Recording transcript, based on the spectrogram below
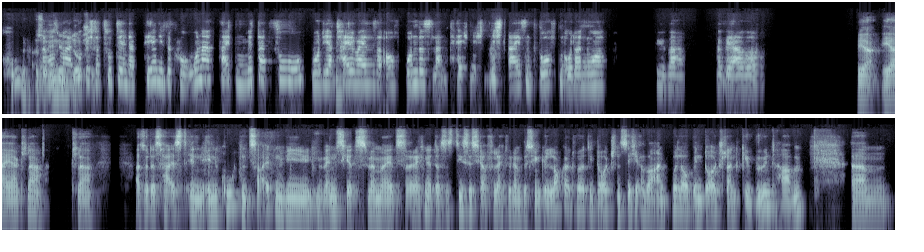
Cool. Also da muss man halt wirklich dazu zählen, da zählen diese Corona-Zeiten mit dazu, wo die ja mhm. teilweise auch bundeslandtechnisch nicht reisen durften oder nur über Gewerbe. Ja, ja, ja, klar, klar. Also das heißt, in, in guten Zeiten, wie wenn es jetzt, wenn man jetzt rechnet, dass es dieses Jahr vielleicht wieder ein bisschen gelockert wird, die Deutschen sich aber an Urlaub in Deutschland gewöhnt haben, ähm,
